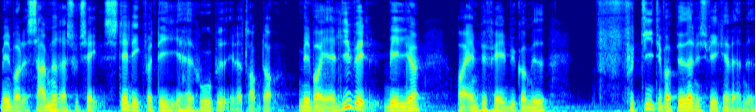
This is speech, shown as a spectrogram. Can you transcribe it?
men hvor det samlede resultat slet ikke var det, jeg havde håbet eller drømt om. Men hvor jeg alligevel vælger at anbefale, at vi går med, fordi det var bedre, hvis vi ikke havde været med.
